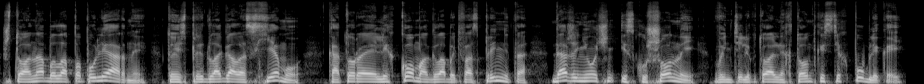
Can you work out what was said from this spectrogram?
что она была популярной, то есть предлагала схему, которая легко могла быть воспринята даже не очень искушенной в интеллектуальных тонкостях публикой.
